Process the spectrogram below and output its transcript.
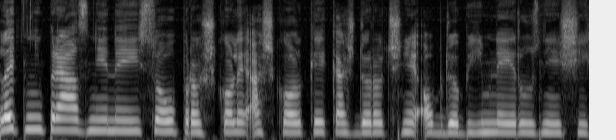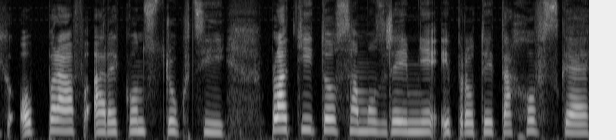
Letní prázdniny jsou pro školy a školky každoročně obdobím nejrůznějších oprav a rekonstrukcí. Platí to samozřejmě i pro ty tachovské.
